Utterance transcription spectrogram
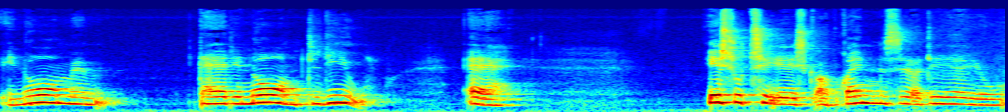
enorme, der er et enormt liv af esoterisk oprindelse, og det er jo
